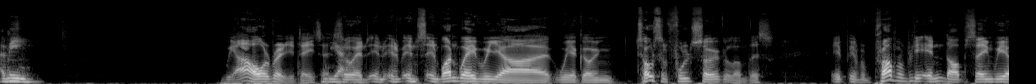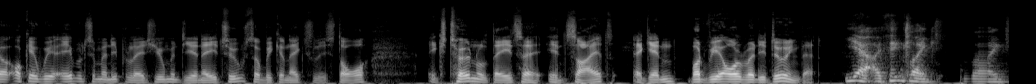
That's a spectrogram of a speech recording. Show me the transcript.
I mean we are already data. Yeah. so in, in, in, in one way we are we are going total full circle on this it, it will probably end up saying we are okay. We are able to manipulate human DNA too, so we can actually store external data inside again. But we are already doing that. Yeah, I think like like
